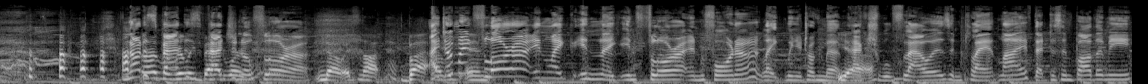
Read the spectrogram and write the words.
one. Not as That was a bad really as bad vaginal word. flora. No, it's not. But I don't mind in- flora in like in like in flora and fauna, like when you're talking about Yeah. actual flowers and plant life. That doesn't bother me.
